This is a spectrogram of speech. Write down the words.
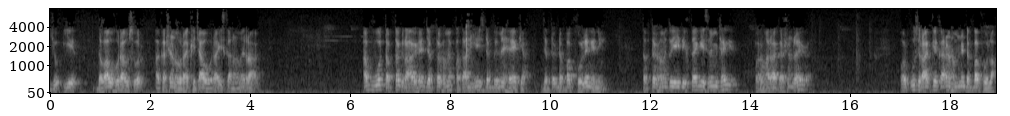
जो ये दबाव हो रहा है उस ओर, आकर्षण हो रहा है, खिंचाव हो रहा है, इसका नाम है राग। अब वो तब तक राग है, जब तक हमें पता नहीं है इस डब्बे में है क्या। जब तक डब्बा खोलेंगे नहीं, तब तक हमें तो यही दिखता है कि इसमें मिठाई है और हमारा आकर्षण रहेगा। और उस राग के कारण हमने डब्बा खोला।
